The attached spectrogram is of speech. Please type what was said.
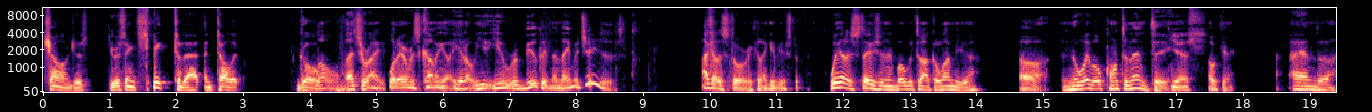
challenges, you're saying speak to that and tell it go. No, that's right. Whatever's coming, uh, you know, you, you rebuke it in the name of Jesus. I got a story. Can I give you a story? We had a station in Bogota, Colombia, uh, Nuevo Continente. Yes. Okay. And uh,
